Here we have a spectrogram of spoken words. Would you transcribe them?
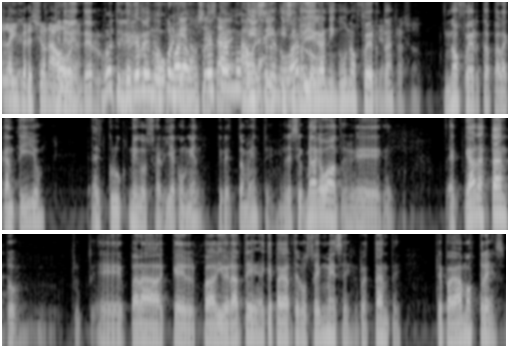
venderlo, la eh, inversión quiere ahora. venderlo, No, tendría quiere que renovar. Para no un préstamo Ahora, Y si, que y si no llega ninguna oferta, razón. una oferta para Cantillo, el club negociaría con él directamente. Es decir, mira que bueno, eh, eh, ganas tanto eh, para que el- para liberarte hay que pagarte los seis meses restantes. Te pagamos tres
